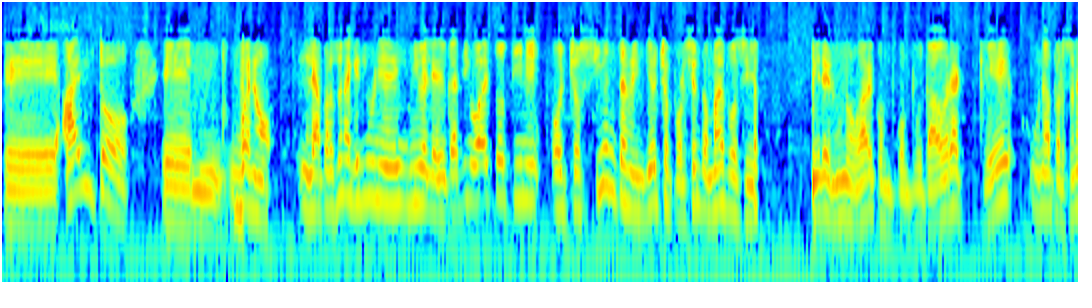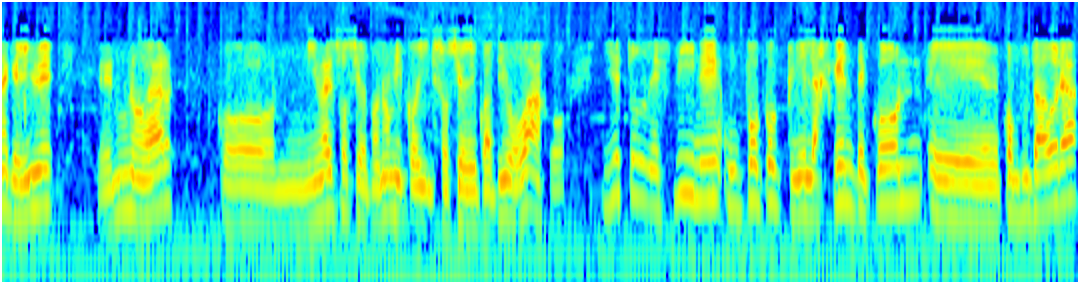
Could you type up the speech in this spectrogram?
eh, alto, eh, bueno, la persona que tiene un nivel educativo alto tiene 828% más de posibilidades de vivir en un hogar con computadora que una persona que vive en un hogar con nivel socioeconómico y socioeducativo bajo. Y esto define un poco que la gente con eh, computadora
